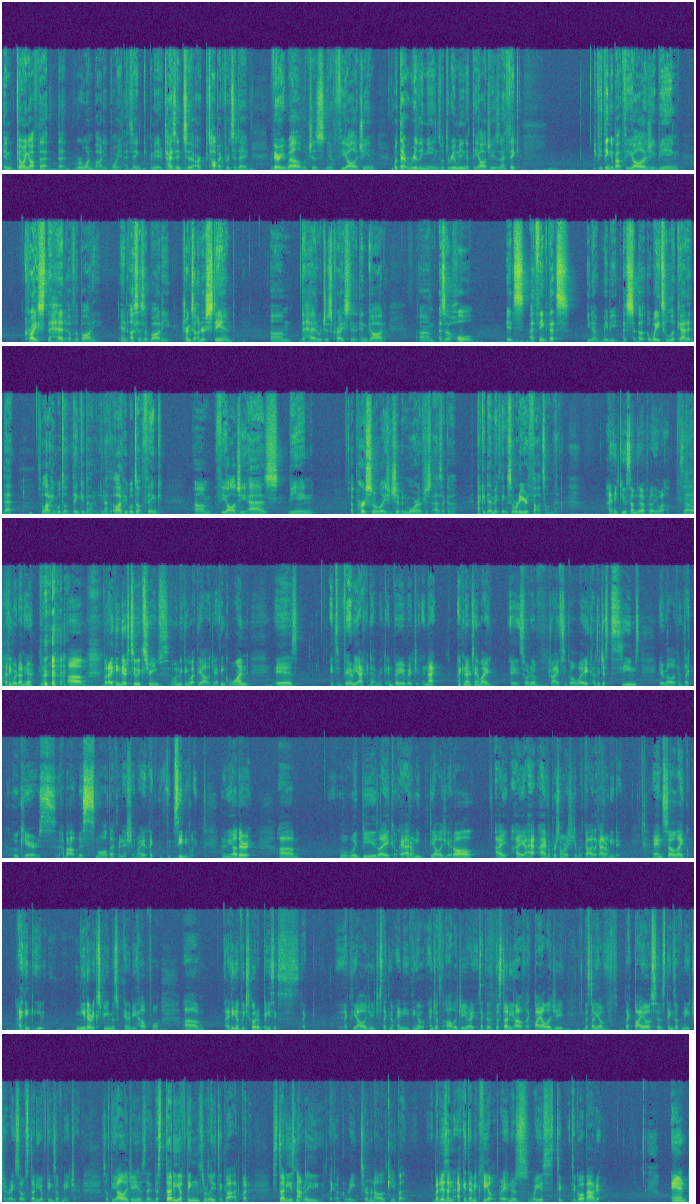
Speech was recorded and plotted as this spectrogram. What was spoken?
and going off that that we're one body point i think i mean it ties into our topic for today very well which is you know theology and what that really means what the real meaning of theology is and i think if you think about theology being christ the head of the body and us as a body trying to understand um, the head which is christ and, and god um, as a whole it's i think that's you know maybe a way to look at it that a lot of people don't think about it. You know, a lot of people don't think um, theology as being a personal relationship and more of just as like a academic thing. So, what are your thoughts on that? I think you summed it up really well. So I think we're done here. No. um, but I think there's two extremes when we think about theology. I think one is it's very academic and very rigid, and that I can understand why it sort of drives people away because it just seems irrelevant. Like who cares about this small definition, right? Like th- seemingly. And the other um, w- would be like, okay, I don't need theology at all. I I I ha- I have a personal relationship with God. Like I don't need it. And so like I think e- neither extreme is going to be helpful. Um, I think if we just go to basics like like theology, just like you know anything ends right? It's like the, the study of like biology, the study of like bios is things of nature, right? So study of things of nature. So theology is like the study of things related to God, but study is not really like a great terminology, but but it is an academic field, right? And there's ways to, to go about it. And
